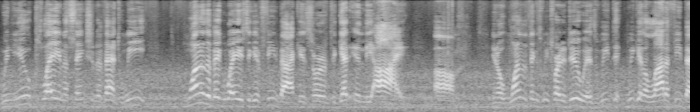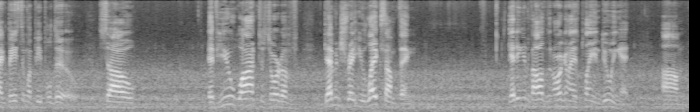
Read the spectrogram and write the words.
when you play in a sanctioned event, we one of the big ways to give feedback is sort of to get in the eye. Um, you know, one of the things we try to do is we we get a lot of feedback based on what people do. So if you want to sort of demonstrate you like something, getting involved in organized play and doing it. Um,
